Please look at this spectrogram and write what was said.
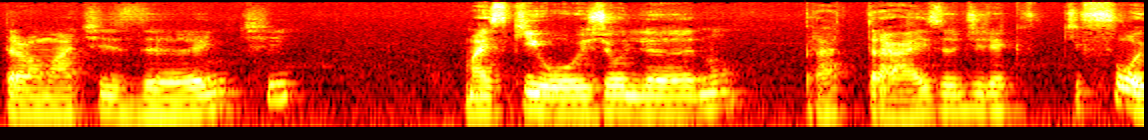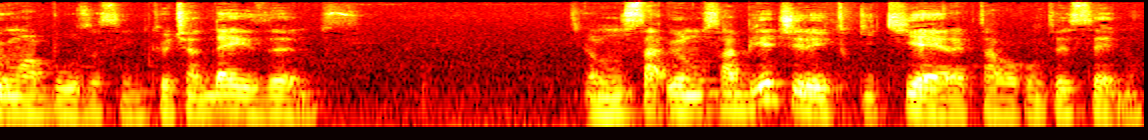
traumatizante, mas que hoje, olhando pra trás, eu diria que, foi um abuso, assim, porque eu tinha 10 anos. Eu não, eu não sabia direito o que, que era que tava acontecendo.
